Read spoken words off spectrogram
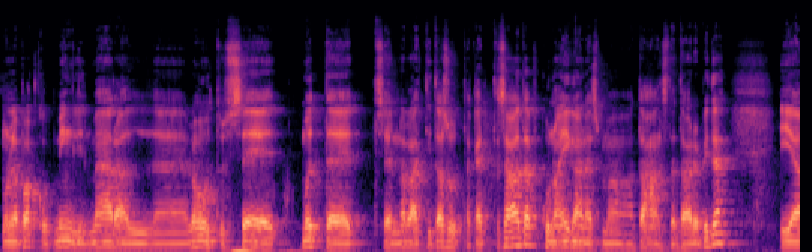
mulle pakub mingil määral äh, lohutust see mõte, et see on alati tasuta kättesaadav, kuna iganes ma tahan seda tarbida. ja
